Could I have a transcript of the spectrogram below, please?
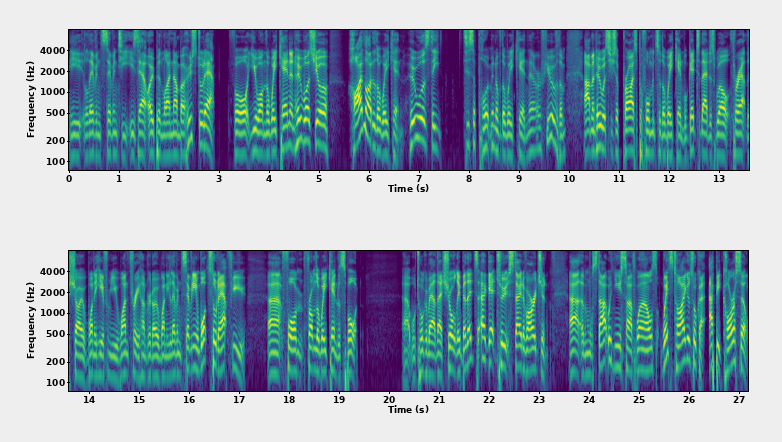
1170 is our open line number. Who stood out? For you on the weekend. And who was your highlight of the weekend? Who was the disappointment of the weekend? There are a few of them. Um, and who was your surprise performance of the weekend? We'll get to that as well throughout the show. Want to hear from you. 1300 01 1170. And what stood out for you uh, from, from the weekend of sport? Uh, we'll talk about that shortly. But let's uh, get to State of Origin. Uh, and we'll start with New South Wales. West Tigers hooker Api Koroisau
